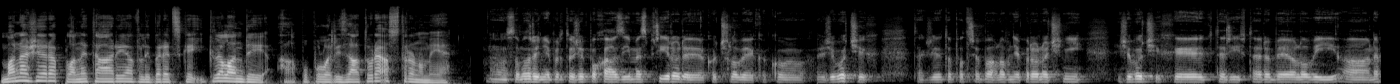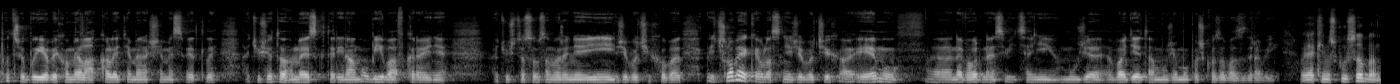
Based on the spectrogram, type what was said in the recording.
manažera planetária v liberecké Ikvelandy a popularizátora astronomie. No, samozřejmě, protože pocházíme z přírody jako člověk, jako živočich, takže je to potřeba hlavně pro noční živočichy, kteří v té době loví a nepotřebují, abychom je lákali těmi našimi světly. Ať už je to hmyz, který nám ubývá v krajině, ať už to jsou samozřejmě jiní živočichové. I člověk je vlastně živočich a i jemu eh, nevhodné svícení může vadit a může mu poškozovat zdraví. Jakým způsobem?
